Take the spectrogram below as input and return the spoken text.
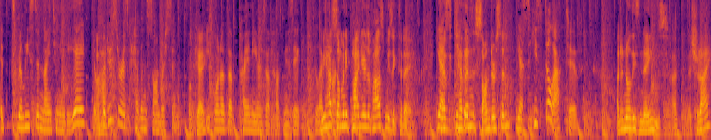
it's released in 1988. The Uh-huh. producer is Kevin Saunderson. Okay. He's one of the pioneers of house music. We have so many yeah. pioneers of house music today. Yes, Kev- Kevin Saunderson. Yes, he's still active. I don't know these names. I, should I?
